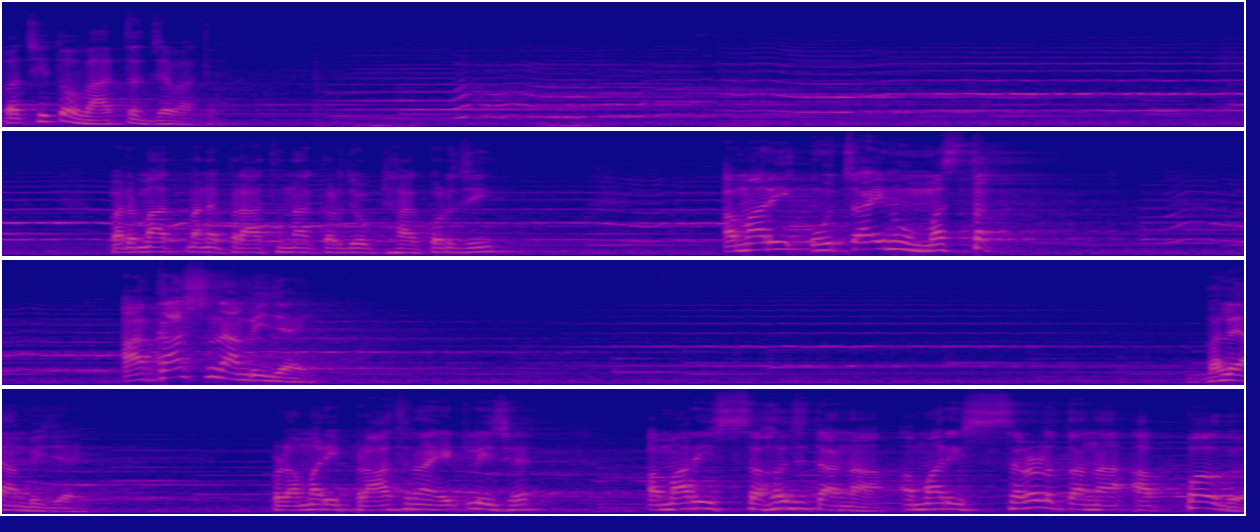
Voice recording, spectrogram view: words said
પછી તો વાત જ જવા દો. પરમાત્માને પ્રાર્થના કરજો ઠાકોરજી, અમારી ઊંચાઈનું મસ્તક આકાશ નાંબી જાય. ભલે આંબી જાય. પણ અમારી પ્રાર્થના એટલી છે, અમારી સહજતાના, અમારી સરળતાના આ પગ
